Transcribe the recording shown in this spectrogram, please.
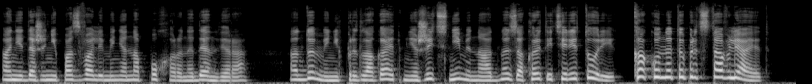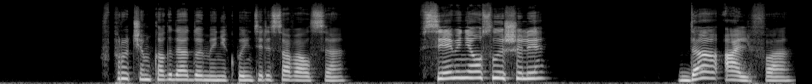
Они даже не позвали меня на похороны Денвера, а Доминик предлагает мне жить с ними на одной закрытой территории. Как он это представляет? Впрочем, когда Доминик поинтересовался, «Все меня услышали?» «Да, Альфа»,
